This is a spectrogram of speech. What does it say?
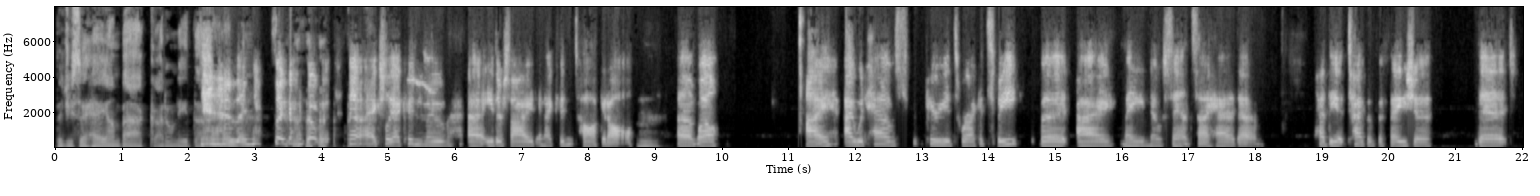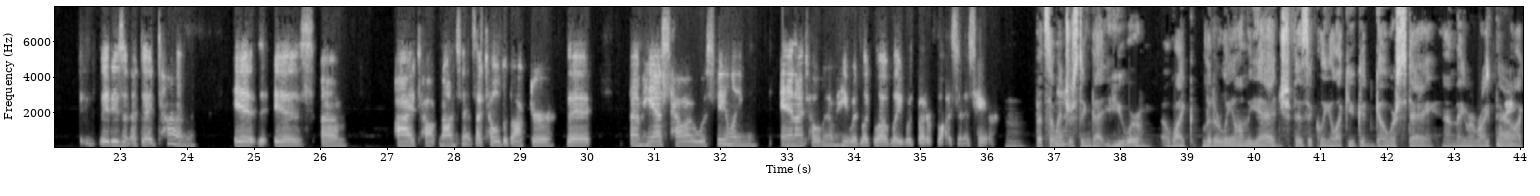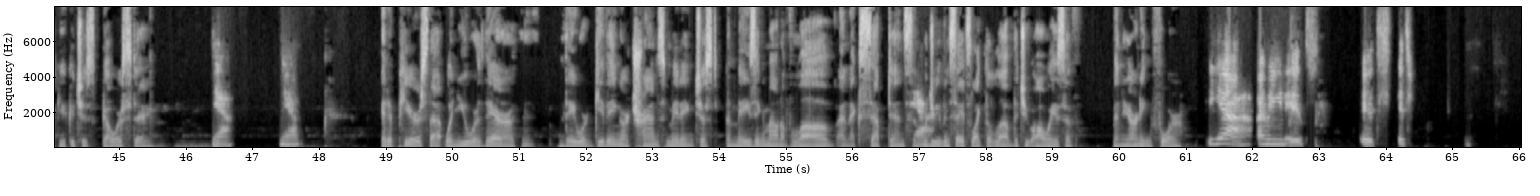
Did you say, "Hey, I'm back. I don't need that"? so no, actually I couldn't move uh, either side and I couldn't talk at all. Mm. Um, well, I I would have periods where I could speak, but I made no sense. I had um, had the type of aphasia that it isn't a dead tongue. It is um, I talk nonsense. I told the doctor that um, he asked how I was feeling, and I told him he would look lovely with butterflies in his hair. That's so interesting that you were like literally on the edge physically, like you could go or stay, and they were right there, Right. like you could just go or stay. Yeah, yeah, It appears that when you were there, they were giving or transmitting just an amazing amount of love and acceptance. And Yeah. would you even say it's like the love that you always have been yearning for? yeah. I mean, it's it's it's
